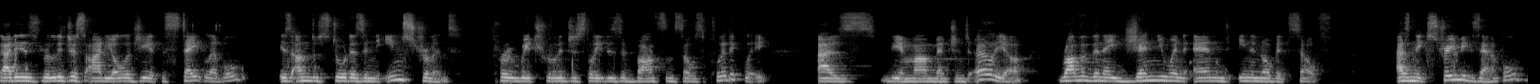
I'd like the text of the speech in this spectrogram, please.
That is, religious ideology at the state level is understood as an instrument through which religious leaders advance themselves politically, as the Imam mentioned earlier, rather than a genuine end in and of itself. As an extreme example,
